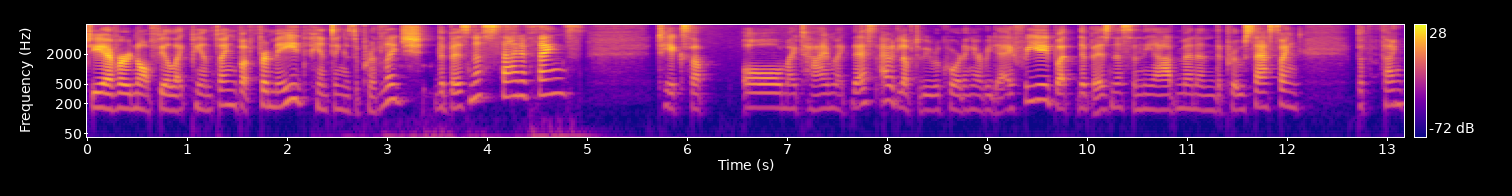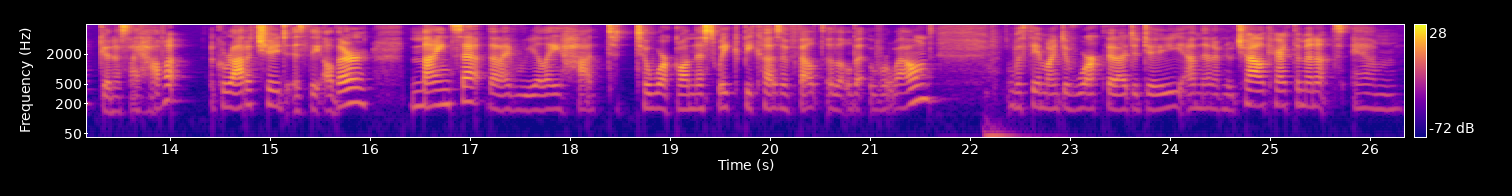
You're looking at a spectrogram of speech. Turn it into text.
do you ever not feel like painting? But for me, painting is a privilege. The business side of things takes up all my time like this. I would love to be recording every day for you, but the business and the admin and the processing, but thank goodness I have it. Gratitude is the other mindset that I've really had to to work on this week because I've felt a little bit overwhelmed. with the amount of work that I had to do, and then I've no childcare at the minute. Um,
